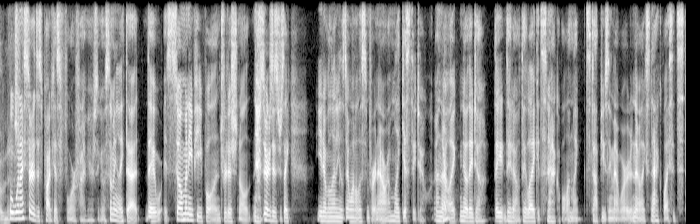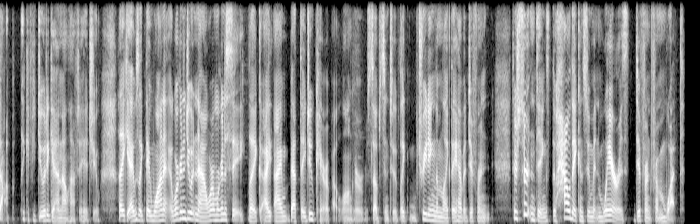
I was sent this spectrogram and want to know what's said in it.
of news. But when I started this podcast four or five years ago, something like that, they were so many people in traditional news organizations was like, you know, millennials don't want to listen for an hour. I'm like, yes, they do. And they're like, no, they don't. They they don't. They like it snackable. I'm like, stop using that word. And they're like, snackable. I said, stop. Like, if you do it again, I'll have to hit you. Like, I was like, they want it. We're going to do it an hour and we're going to see. Like, I, I bet they do care about longer, substantive, like treating them like they have a different, there's certain things, the, how they consume it and where is different from what.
